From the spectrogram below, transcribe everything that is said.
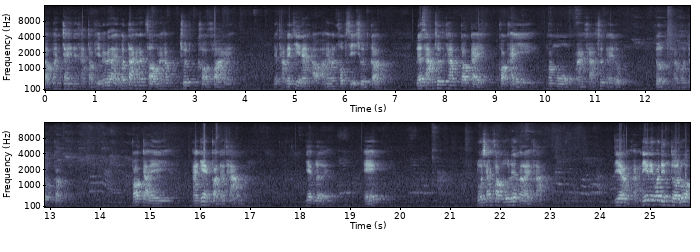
ตอบมั่นใจนะครับตอบผิดไม่เป็นไรผลต่างกันทั้งสองนะครับ ชุดคอควายอย่าทำเลขที่นะ เอาเอาให้มันครบสี่ชุดก่อน เหลือสามชุดครับกอไก่ขอไข่งองูมาค่ะ ชุดไหนลูกหนุนทางโนนยกก่อนกอไก่อ่าแยกก่อนนะถาม แยกเลย x หนูใช้ความรู้เรื่องอะไรครับเยี่ยมครับนี่เรียกว่าดึงตัวร่วม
